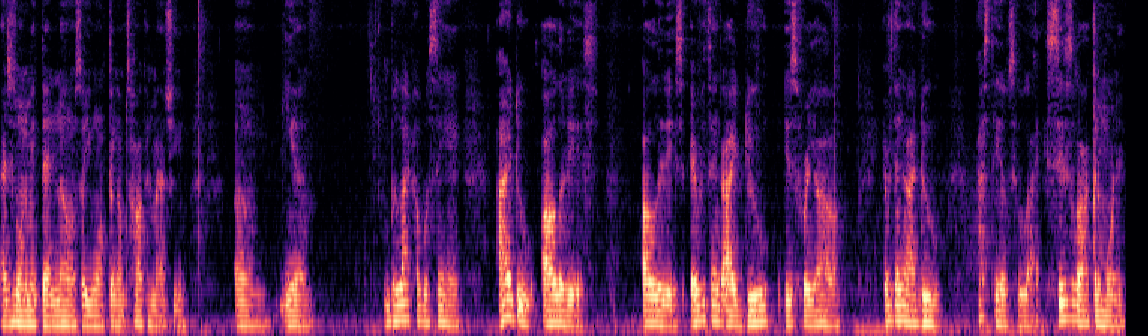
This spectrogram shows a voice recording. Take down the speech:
I just want to make that known so you won't think I'm talking about you. Um, yeah. But like I was saying, I do all of this. All of this. Everything I do is for y'all. Everything I do. I stay up till like 6 o'clock in the morning.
